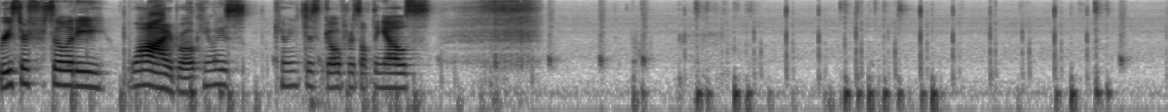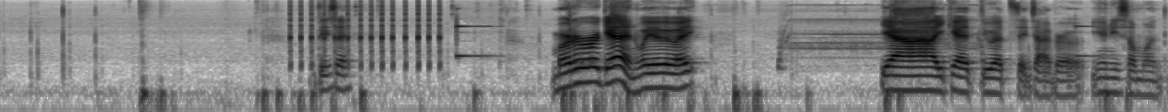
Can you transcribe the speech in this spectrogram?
Research facility. Why, bro? Can we can we just go for something else? What did he say? Murderer again. Wait, wait, wait. Yeah, you can't do it at the same time, bro. You need someone.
